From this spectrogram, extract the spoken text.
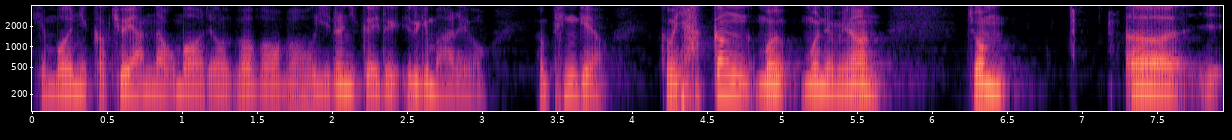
이게 뭐니까 교회 안 나고 뭐, 뭐, 뭐, 뭐, 이러니까 이렇게 말해요. 그럼 핑계요. 그럼 약간 뭐, 뭐냐면 좀, 어, 이,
